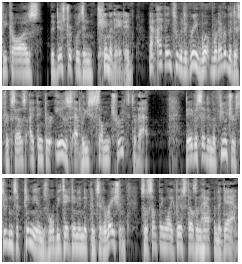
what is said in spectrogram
because the district was intimidated and I think to a degree, whatever the district says, I think there is at least some truth to that. Davis said in the future, students' opinions will be taken into consideration, so something like this doesn't happen again.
